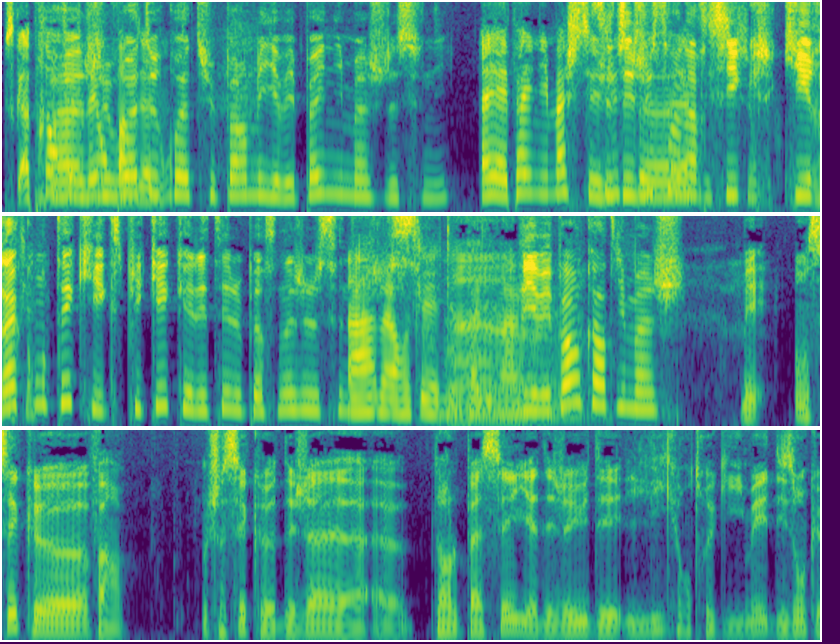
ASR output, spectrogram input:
Parce qu'après, en Ah, février, Je on parle vois de quoi tu parles, mais il n'y avait pas une image de Sony. Ah, il n'y avait pas une image, c'était C'était juste, juste, euh, un article qui racontait, qui expliquait quel était le personnage de Sony. Ah, bah, alors, ok, il n'y avait pas Ah. d'image. Mais il n'y avait pas encore d'image. Mais on sait que, enfin, je sais que déjà euh, dans le passé, il y a déjà eu des leaks entre guillemets. Disons que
